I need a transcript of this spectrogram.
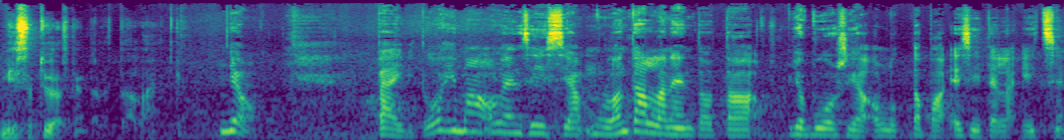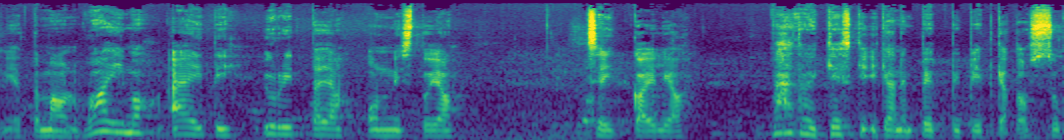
missä työskentelet tällä hetkellä? Joo. Päivi Tuohimaa olen siis ja mulla on tällainen tota, jo vuosia ollut tapa esitellä itseni, että mä oon vaimo, äiti, yrittäjä, onnistuja, seikkailija, vähän tämmöinen keski-ikäinen Peppi Pitkä tossu.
